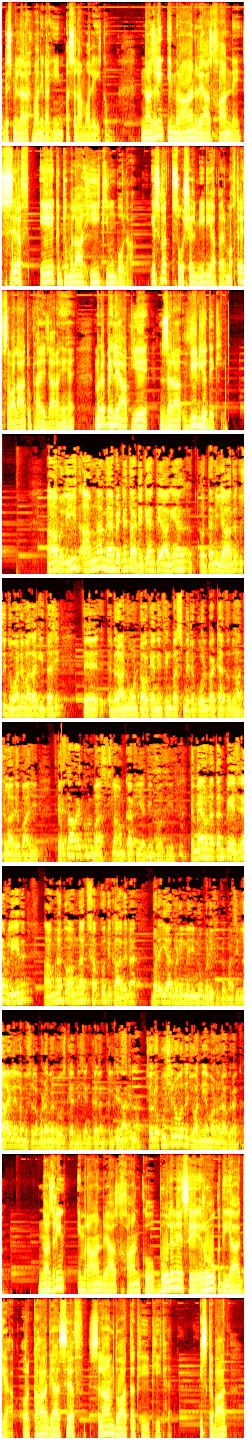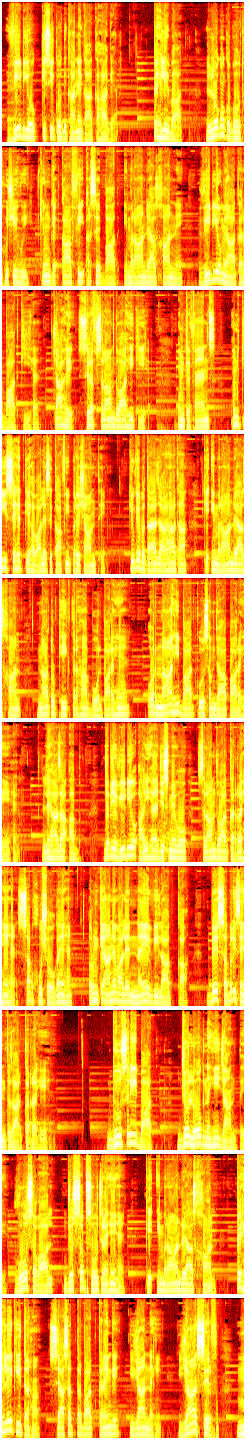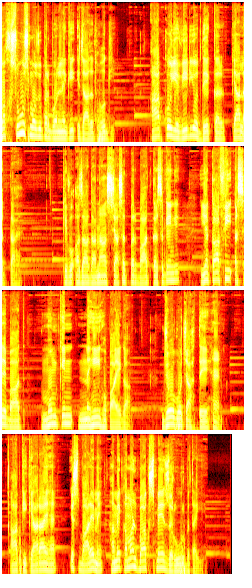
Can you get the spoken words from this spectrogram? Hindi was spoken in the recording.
बिसमीम असलकुम नाजरीन इमरान रियाज ख़ान ने सिर्फ एक जुमला ही क्यों बोला इस वक्त सोशल मीडिया पर मुख्तलिफ सवाल उठाए जा रहे हैं मगर पहले आप ये ज़रा वीडियो देखिए हाँ वलीद आमना मैं बेटे ਤੁਹਾਡੇ ਕਹਿਣ ਤੇ ਆ ਗਿਆ ਔਰ ਤੈਨੂੰ ਯਾਦ ਹੈ ਤੁਸੀਂ ਦੋਵਾਂ ਨੇ ਵਾਅਦਾ ਕੀਤਾ ਸੀ ਤੇ ਇਮਰਾਨ ਵੋਂਟ ਟਾਕ ਐਨੀਥਿੰਗ ਬਸ ਮੇਰੇ ਕੋਲ ਬੈਠਾ ਹੈ ਤਾਂ ਹੱਥ ਲਾ ਦਿਓ ਬਾਜੀ असलाकुम बस सलाम काफ़ी है नहीं बहुत ही ते मैं उन्हें तेन भेज रहा वलीद। आमना तो आमना सबको दिखा देना। बड़ा यार बड़ी मेरी नू बड़ी फ़िक्र सी ला इला मुसला बड़ा मैं रोज कहनी सी अंकल अंकल कैसे चलो खुश रहो तो जवानियाँ मानो रब रखा। नाजरीन इमरान रियाज खान को बोलने से रोक दिया गया और कहा गया सिर्फ़ सलाम दुआ तक ही ठीक है। इसके बाद वीडियो किसी को दिखाने का कहा गया। पहली बात लोगों को बहुत खुशी हुई, क्योंकि काफ़ी अरसे बाद इमरान रियाज ख़ान ने वीडियो में आकर बात की है, चाहे सिर्फ़ सलाम दुआ ही की है। उनके फैंस उनकी सेहत के हवाले से काफ़ी परेशान थे, क्योंकि बताया जा रहा था कि इमरान रियाज ख़ान ना तो ठीक तरह बोल पा रहे हैं और ना ही बात को समझा पा रहे हैं। लिहाजा अब, जब ये वीडियो आई है जिसमें वो सलाम दुआ कर रहे हैं, सब खुश हो गए हैं और उनके आने वाले नए वीलाग का बेसब्री से इंतज़ार कर रहे हैं। दूसरी बात, जो लोग नहीं जानते, वो सवाल जो सब सोच रहे हैं कि इमरान रियाज खान पहले की तरह सियासत पर बात करेंगे या नहीं, या सिर्फ़ मखसूस मौजू पर बोलने की इजाज़त होगी। आपको ये वीडियो देखकर क्या लगता है कि वो आज़ादाना सियासत पर बात कर सकेंगे या काफ़ी अरसे बाद मुमकिन नहीं हो पाएगा, जो वो चाहते हैं? आपकी क्या राय है इस बारे में हमें कमेंट बॉक्स में ज़रूर बताइए।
